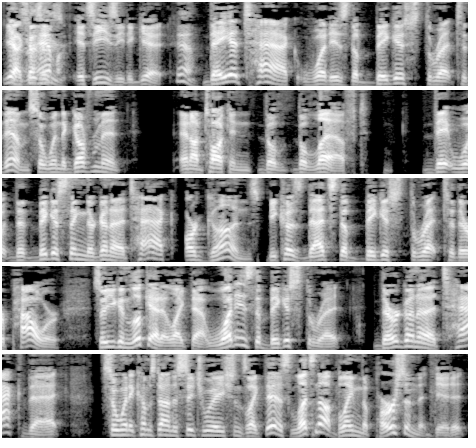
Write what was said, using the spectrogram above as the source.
Yeah, It's because it's, it's easy to get. Yeah. They attack what is the biggest threat to them. So when the government, and I'm talking the the left, they what the biggest thing they're going to attack are guns because that's the biggest threat to their power. So you can look at it like that. What is the biggest threat? They're going to attack that. So when it comes down to situations like this, let's not blame the person that did it.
